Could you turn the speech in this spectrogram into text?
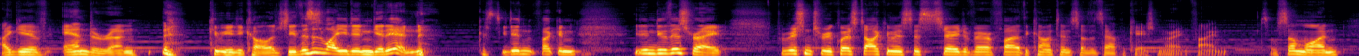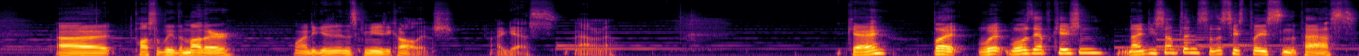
I give Anderun Community College. See, this is why you didn't get in. Because you didn't fucking... You didn't do this right. Permission to request documents necessary to verify the contents of this application. Alright, fine. So someone, uh, possibly the mother, wanted to get into this community college. I guess. I don't know. Okay. But what, what was the application? 90 something? So this takes place in the past.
